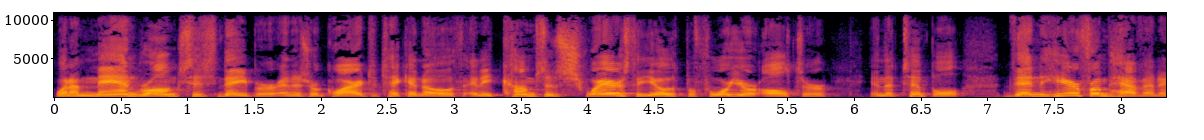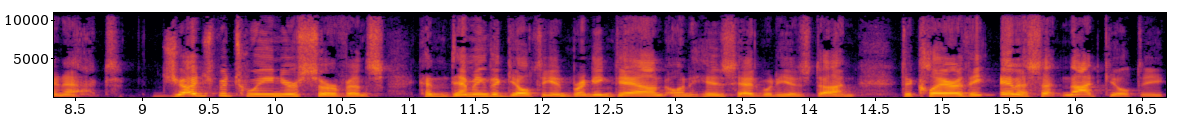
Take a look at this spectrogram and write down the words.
When a man wrongs his neighbor and is required to take an oath, and he comes and swears the oath before your altar in the temple, then hear from heaven and act. Judge between your servants, condemning the guilty and bringing down on his head what he has done. Declare the innocent not guilty,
